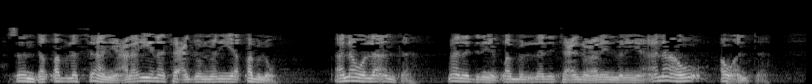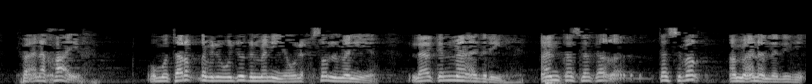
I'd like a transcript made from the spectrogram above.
حسنت قبل الثاني. على أينا تعد المنية قبله أنا ولا أنت؟ ما ندري قبل الذي تعد عليه المنية. أنا أو, أو أنت. فأنا خايف ومترقب لوجود المنية ولحصول المنية لكن ما أدري. أنت ستسبق أم أنا الذي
